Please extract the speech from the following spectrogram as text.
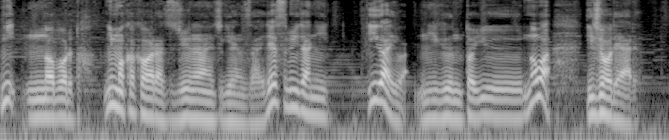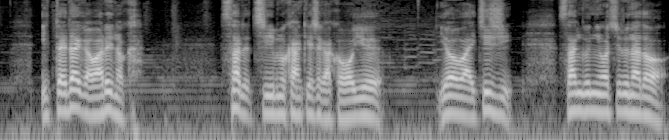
に上ると。にもかかわらず17日現在で住谷以外は2軍というのは異常である。一体誰が悪いのか。去るチーム関係者がこう言う。要は一時、3軍に落ちるなど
